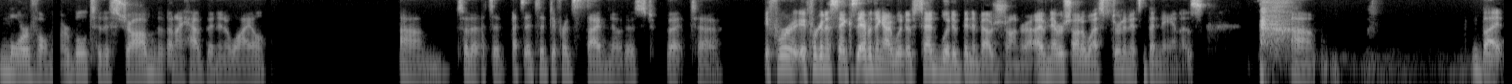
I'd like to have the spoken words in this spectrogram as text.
more vulnerable to this job than i have been in a while. Um so that's a that's it's a difference i've noticed but uh if we're if we're gonna say because everything i would have said would have been about genre. I've never shot a western and it's bananas. Um but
